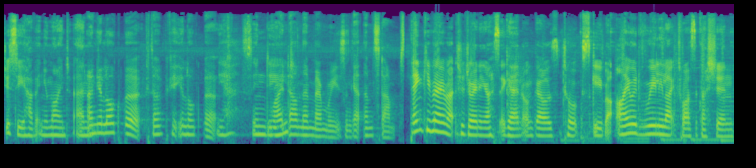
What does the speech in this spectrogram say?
just so you have it in your mind. And, And your logbook, don't forget your logbook. yes, indeed. Write down their memories and get them stamps. Thank you very much for joining us again on Girls Talk Scuba. I would really like to ask the question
